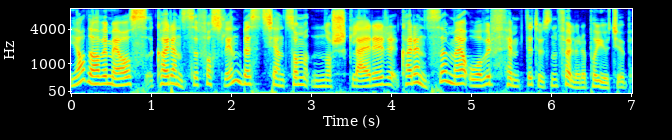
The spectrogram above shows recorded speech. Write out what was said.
Ja, da har vi med oss Karense Fosslin, best kjent som norsklærer Karense, med over 50 000 følgere på YouTube.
